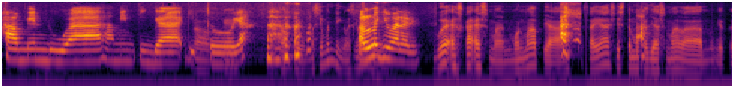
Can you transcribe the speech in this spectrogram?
hamin dua hamin tiga gitu Oke. ya Oke, masih mending masih kalau mending. gimana nih? Gue SKS man. Mohon maaf ya. Saya sistem kerja semalam gitu.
